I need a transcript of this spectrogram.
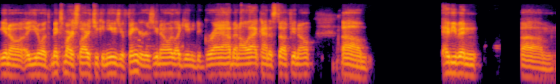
you know, you know, with mixed martial arts, you can use your fingers, you know, like you need to grab and all that kind of stuff, you know. Um, have you been um,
